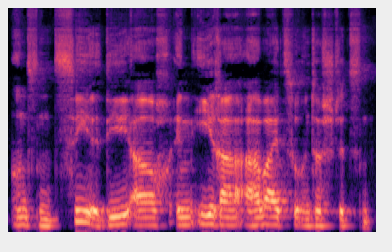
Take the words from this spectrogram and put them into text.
uns ein Ziel, die auch in ihrer Arbeit zu unterstützen.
